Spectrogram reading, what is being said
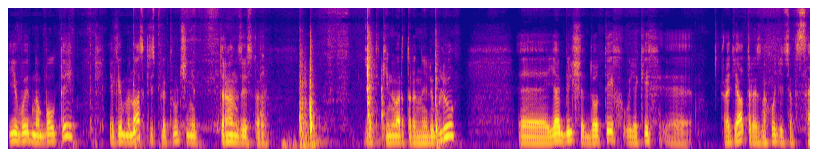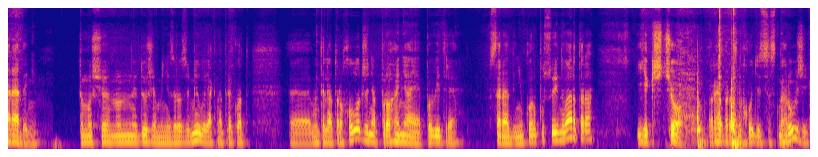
і видно болти, якими наскрізь прикручені транзистори. Я такі інвертори не люблю. Е, я більше до тих, у яких е, радіатори знаходяться всередині. Тому що ну, не дуже мені зрозуміло, як, наприклад, е, вентилятор охолодження проганяє повітря всередині корпусу інвертора. І якщо ребра знаходяться снаружі,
